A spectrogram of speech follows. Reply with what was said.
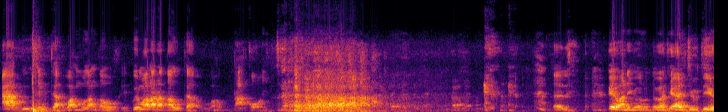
Aku sing dakwah mulang tauhid. Gue malah rata tahu dakwah takoi. Kayak wani ngono dakwah dianjuti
